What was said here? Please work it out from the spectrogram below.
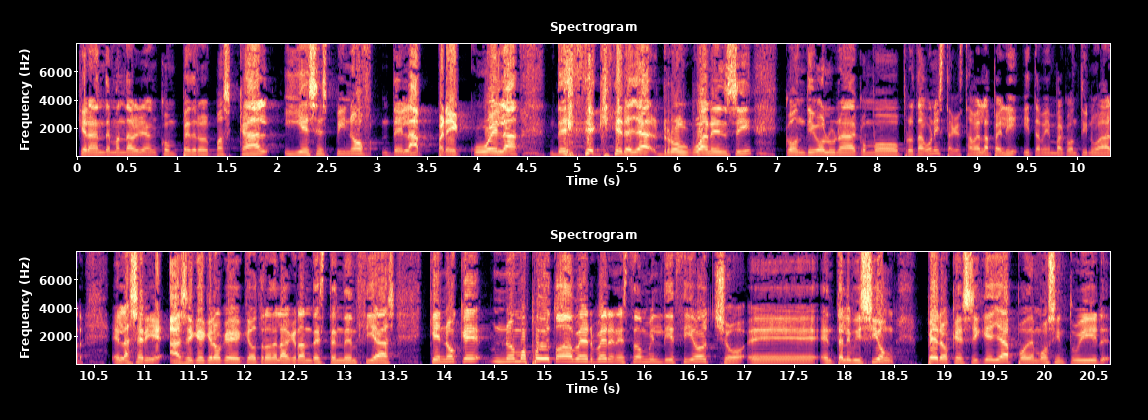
que eran de Mandalorian con Pedro Pascal y ese spin-off de la precuela de que era ya Rogue One en sí, con Diego Luna como protagonista, que estaba en la peli y también va a continuar en la serie. Así que creo que, que otra de las grandes tendencias que no que no hemos podido todavía ver en este 2018 eh, en televisión, pero que sí que ya podemos intuir.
